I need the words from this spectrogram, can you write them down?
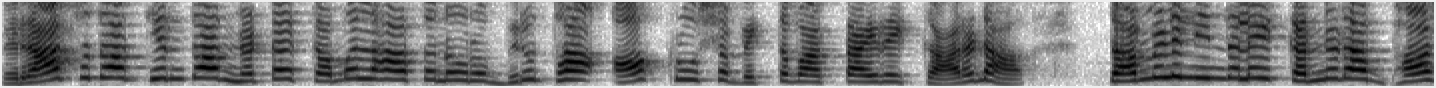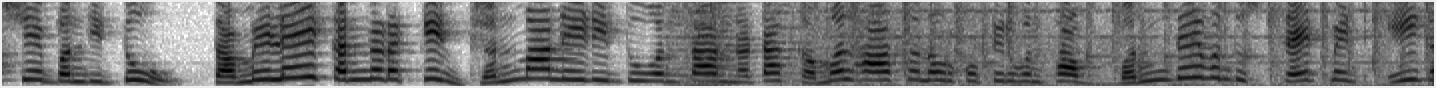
ರಾಜ್ಯದಾದ್ಯಂತ ನಟ ಕಮಲ್ ಹಾಸನ್ ಅವರ ವಿರುದ್ಧ ಆಕ್ರೋಶ ವ್ಯಕ್ತವಾಗ್ತಾ ಇದೆ ಕಾರಣ ತಮಿಳಿನಿಂದಲೇ ಕನ್ನಡ ಭಾಷೆ ಬಂದಿದ್ದು ತಮಿಳೇ ಕನ್ನಡಕ್ಕೆ ಜನ್ಮ ನೀಡಿದ್ದು ಅಂತ ನಟ ಕಮಲ್ ಹಾಸನ್ ಅವರು ಕೊಟ್ಟಿರುವಂತಹ ಒಂದೇ ಒಂದು ಸ್ಟೇಟ್ಮೆಂಟ್ ಈಗ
